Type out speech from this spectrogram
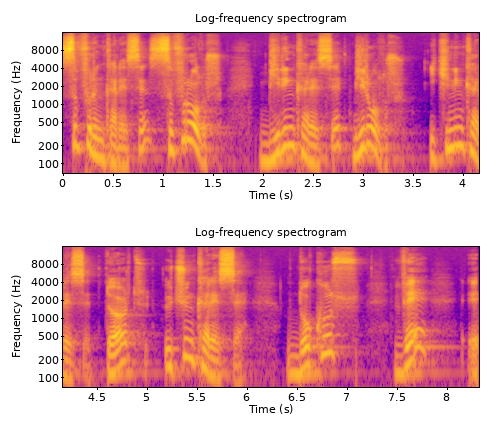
0'ın karesi 0 olur. 1'in karesi 1 olur. 2'nin karesi 4, 3'ün karesi 9 ve e,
